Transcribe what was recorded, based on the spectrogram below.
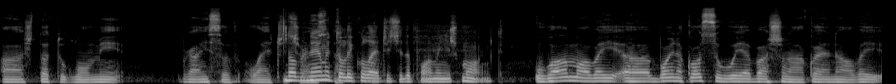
a šta tu glumi Branislav Lečić. Dobro, nemoj toliko Lečića da pominješ, molim te. Uglavnom, ovaj, uh, boj na Kosovu je baš onako jedna ovaj,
